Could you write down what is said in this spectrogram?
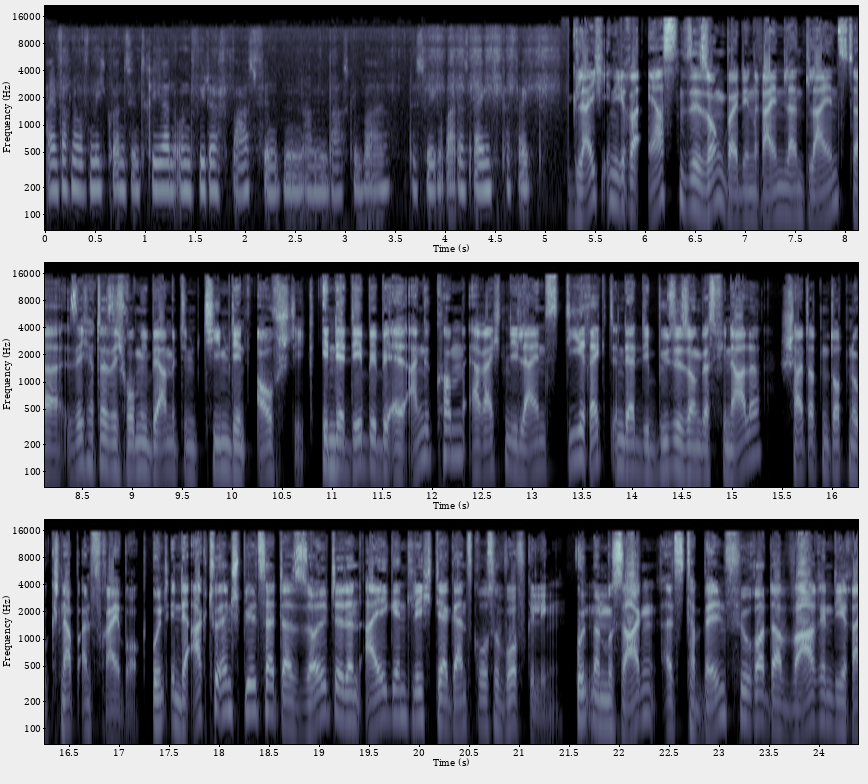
einfach nur auf mich konzentrieren und wieder Spaß finden am Basketball. Deswegen war das eigentlich perfekt. Gleich in ihrer ersten Saison bei den Rheinland Lions, da sicherte sich Romy Bär mit dem Team den Aufstieg. In der DBBL angekommen, erreichten die Lions direkt in der Debütsaison das Finale, scheiterten dort nur knapp an Freiburg. Und in der aktuellen Spielzeit, da sollte dann eigentlich der ganz große Wurf gelingen. Und man muss sagen, als Tabellenführer, da waren die Rheinland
